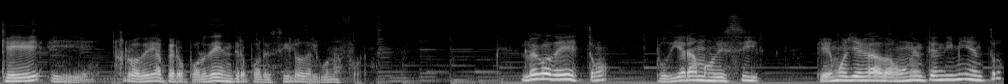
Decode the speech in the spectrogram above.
que eh, rodea pero por dentro, por decirlo de alguna forma. Luego de esto, pudiéramos decir que hemos llegado a un entendimiento.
